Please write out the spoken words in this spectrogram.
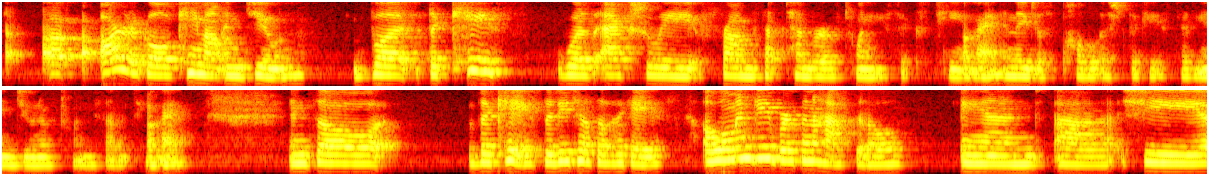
the uh, article came out in June, but the case was actually from September of 2016. Okay. and they just published the case study in June of 2017. Okay. And so the case, the details of the case a woman gave birth in a hospital and uh, she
